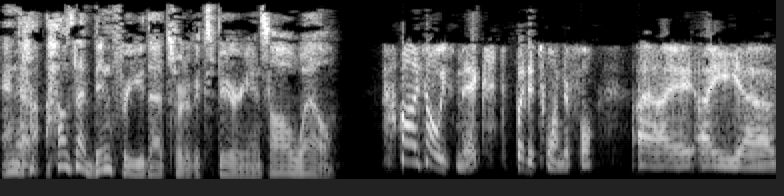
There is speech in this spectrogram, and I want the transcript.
And Yeah. how, how's that been for you, that sort of experience? All well. Oh, it's always mixed, but it's wonderful. I, I uh,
